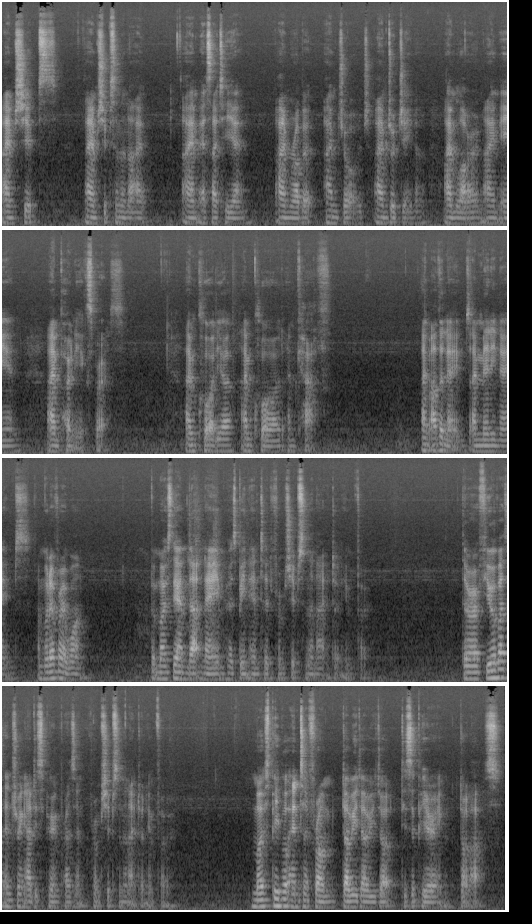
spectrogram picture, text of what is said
I am ships. I am ships in the night. I am SITN. I am Robert. I am George. I am Georgina. I am Lauren. I am Ian. I am Pony Express. I am Claudia. I am Claude. I am Kath. I'm other names. I'm many names. I'm whatever I want. But mostly I'm that name who has been entered from shipsinthenight.info. There are a few of us entering our disappearing present from shipsinthenight.info. Most people enter from www.disappearing.us.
